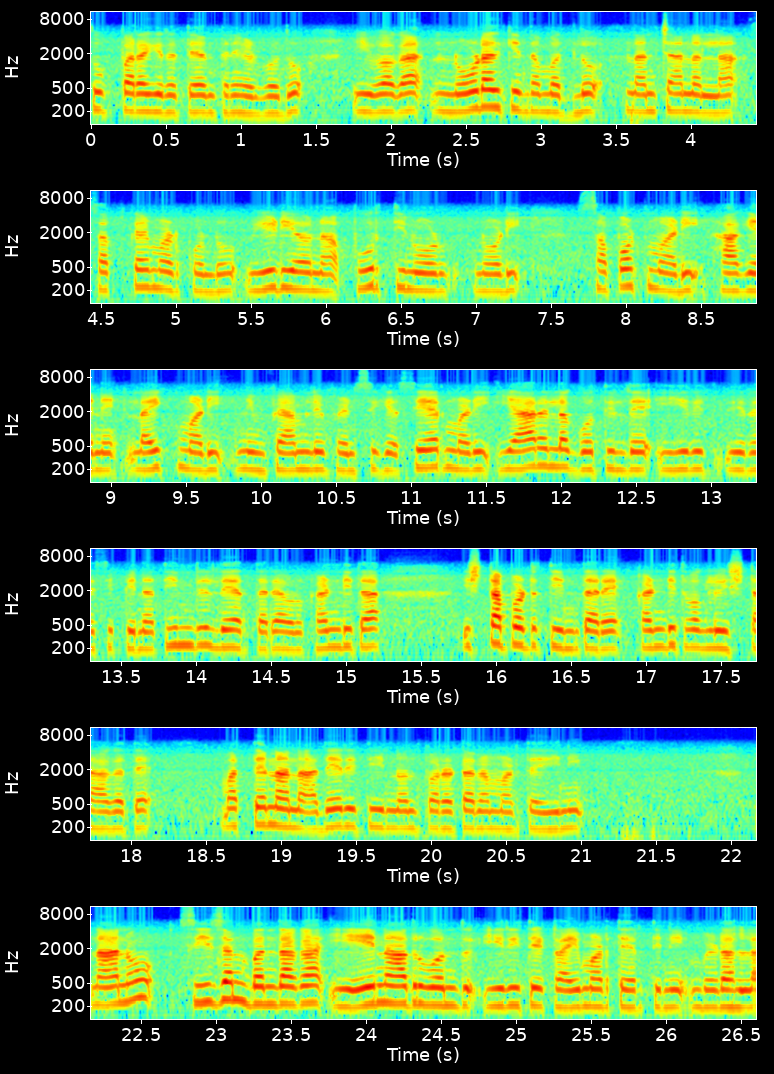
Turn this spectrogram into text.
ಸೂಪರಾಗಿರುತ್ತೆ ಅಂತಲೇ ಹೇಳ್ಬೋದು. ಇವಾಗ ನೋಡೋದಕ್ಕಿಂತ ಮೊದಲು ನನ್ನ ಚಾನಲ್ನ ಸಬ್ಸ್ಕ್ರೈಬ್ ಮಾಡಿಕೊಂಡು, ವಿಡಿಯೋನ ಪೂರ್ತಿ ನೋಡಿ ನೋಡಿ. ಸಪೋರ್ಟ್ ಮಾಡಿ ಹಾಗೆಯೇ ಲೈಕ್ ಮಾಡಿ ನಿಮ್ಮ ಫ್ಯಾಮಿಲಿ ಫ್ರೆಂಡ್ಸಿಗೆ ಶೇರ್ ಮಾಡಿ. ಯಾರೆಲ್ಲ ಗೊತ್ತಿಲ್ಲದೆ ಈ ರೀತಿ ರೆಸಿಪಿನ ತಿಂದಿಲ್ಲದೆ ಇರ್ತಾರೆ, ಅವರು ಖಂಡಿತ ಇಷ್ಟಪಟ್ಟು ತಿಂತಾರೆ, ಖಂಡಿತವಾಗ್ಲೂ ಇಷ್ಟ ಆಗುತ್ತೆ. ಮತ್ತು ನಾನು ಅದೇ ರೀತಿ ಇನ್ನೊಂದು ಪರೋಟನ ಮಾಡ್ತಾಯಿದ್ದೀನಿ ನಾನು ಸೀಸನ್ ಬಂದಾಗ ಏನಾದರೂ ಒಂದು ಈ ರೀತಿ ಟ್ರೈ ಮಾಡ್ತಾ ಇರ್ತೀನಿ. ಬಿಡಲ್ಲ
